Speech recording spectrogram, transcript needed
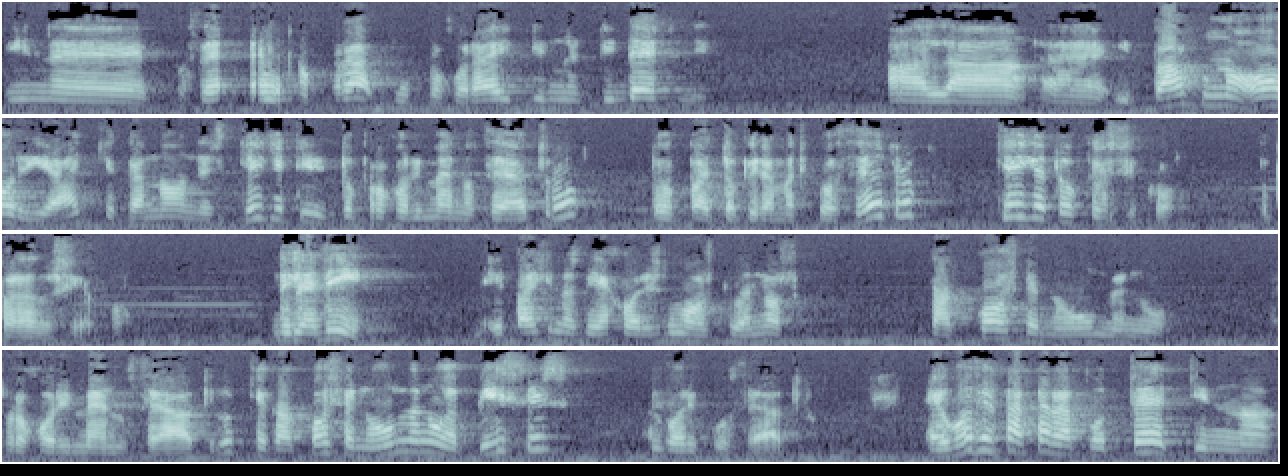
Είναι θέατρο που προχωρά- που προχωράει την, την τέχνη. Αλλά ε, υπάρχουν όρια και κανόνες και για τη- το προχωρημένο θέατρο, το, πα- το πειραματικό θέατρο και για το κλασικό, το παραδοσιακό. Δηλαδή υπάρχει ένας διαχωρισμός του ενός κακώς εννοούμενου προχωρημένου θεάτρου και κακώς εννοούμενου επίσης εμπορικού θέατρου. Εγώ δεν θα έκανα ποτέ την α,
